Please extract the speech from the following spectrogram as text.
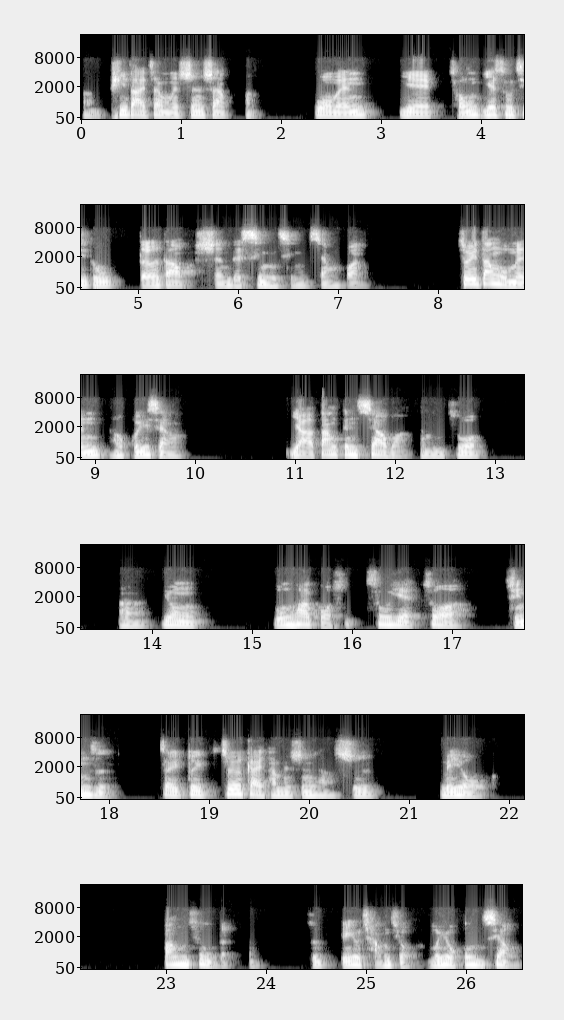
嗯，披戴在我们身上啊，我们也从耶稣基督得到神的性情相关。所以，当我们回想亚当跟夏娃他们做，啊，用。无花果树树叶做裙子，在对遮盖他们身上是没有帮助的，是没有长久、没有功效。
